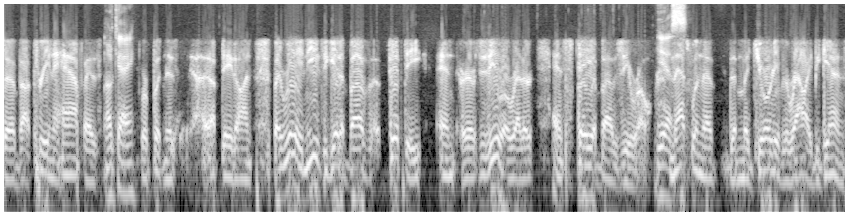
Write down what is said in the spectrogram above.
uh, about three and a half as okay. we're putting this uh, update on. But it really needs to get above 50 and or zero rather, and stay above zero. Yes. And that's when the the majority of the rally begins.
